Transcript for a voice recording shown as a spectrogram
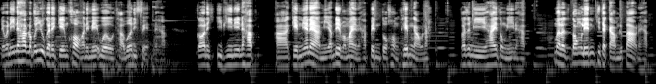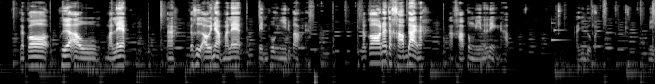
ในวันนี้นะครับเราก็อยู่กันในเกมของ Anime World Tower Defense นะครับ ก็ใน EP นี้นะครับอ่าเกมเนี้ยเนี่ยมีอัปเดตมาใหม่นะครับ เป็นตัวของเทพเงานะ ก็จะมีให้ตรงนี้นะครับ เมื่อเราจะต้องเล่นกิจกรรมหรือเปล่านะครับ แล้วก็เพื่อเอามาแลกนะ ก็คือเอาไว้เนี่ยมาแลกเป็นพวกนี้หรือเปล่านะครับแล้วก็น่าจะคราฟได้นะนะครับตรงนี้นั่นเองนะครับอายุดูก่อน นี่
